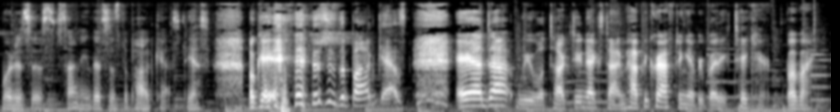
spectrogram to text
what is this, Sunny? This is the podcast. Yes. Okay, this is the podcast. And uh, we will talk to you next time. Happy crafting, everybody. Take care. Bye bye.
